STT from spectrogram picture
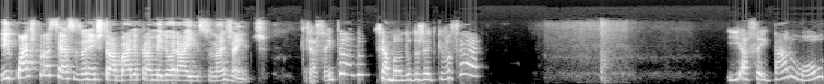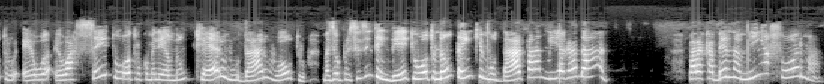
E quais processos a gente trabalha para melhorar isso na gente? Se aceitando, se amando do jeito que você é. E aceitar o outro, eu, eu aceito o outro como ele é. Eu não quero mudar o outro, mas eu preciso entender que o outro não tem que mudar para me agradar, para caber na minha forma,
